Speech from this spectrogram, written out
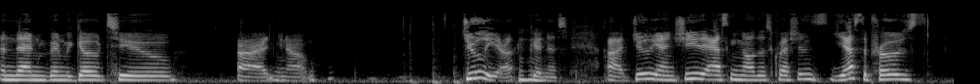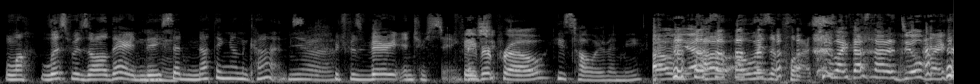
And then when we go to, uh, you know, Julia, Mm-hmm. goodness, uh, Julia, and she's asking all those questions. Yes, the pros l- list was all there, and they mm-hmm. said nothing on the cons. Yeah. which was very interesting. Favorite she- pro? He's taller than me. oh, yeah. Oh, always a plus. She's like, that's not a deal breaker,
